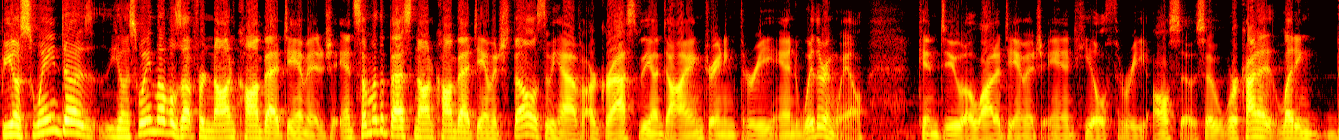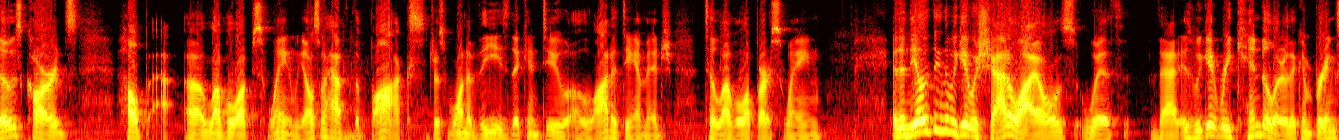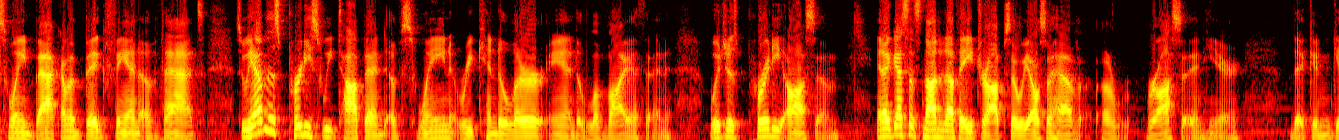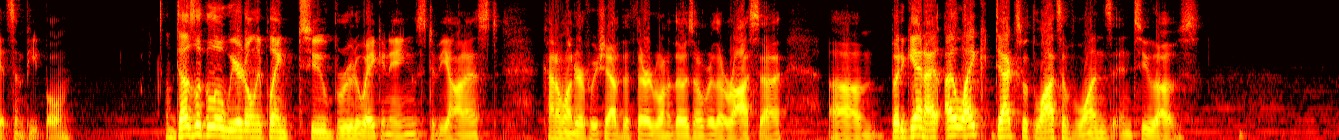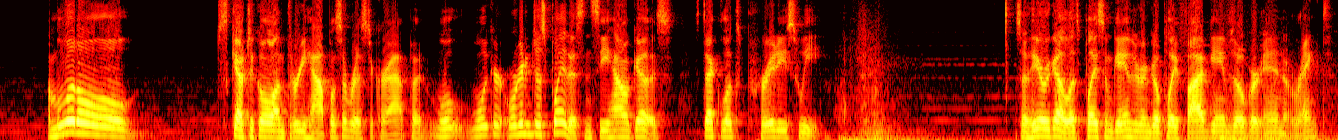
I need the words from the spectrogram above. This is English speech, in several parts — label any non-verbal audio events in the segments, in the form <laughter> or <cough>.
But you know, Swain does you know Swain levels up for non-combat damage, and some of the best non-combat damage spells that we have are Grasp of the Undying, draining three, and Withering Wail can do a lot of damage and heal three also. So we're kind of letting those cards help uh, level up Swain. We also have the box, just one of these that can do a lot of damage to level up our Swain. And then the other thing that we get with Shadow Isles with that is we get Rekindler that can bring Swain back. I'm a big fan of that. So we have this pretty sweet top end of Swain, Rekindler, and Leviathan, which is pretty awesome. And I guess that's not enough 8 drop, so we also have a Rasa in here that can get some people. It does look a little weird only playing two Brood Awakenings, to be honest. Kind of wonder if we should have the third one of those over the Rasa. Um, but again, I, I, like decks with lots of ones and two ofs. I'm a little skeptical on three hapless aristocrat, but we'll, we'll we're gonna just play this and see how it goes. This deck looks pretty sweet. So here we go. Let's play some games. We're gonna go play five games over in ranked.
